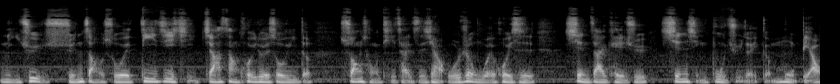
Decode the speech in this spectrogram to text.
你去寻找所谓低基期加上汇兑收益的双重题材之下，我认为会是现在可以去先行布局的一个目标。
